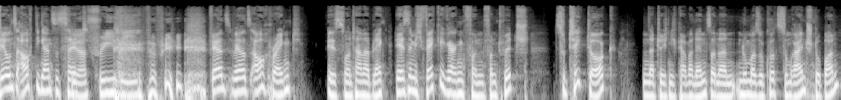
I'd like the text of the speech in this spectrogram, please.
Wer uns auch die ganze Zeit. Für Freebie. wer, uns, wer uns auch rankt, ist Montana Black. Der ist nämlich weggegangen von, von Twitch zu TikTok. Natürlich nicht permanent, sondern nur mal so kurz zum Reinschnuppern.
